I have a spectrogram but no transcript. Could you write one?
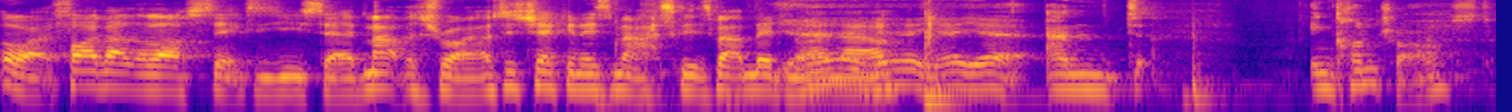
All right, five out of the last six, as you said. Matt was right. I was just checking his mask. it's about midnight Yeah, now. yeah, yeah, yeah. And in contrast,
